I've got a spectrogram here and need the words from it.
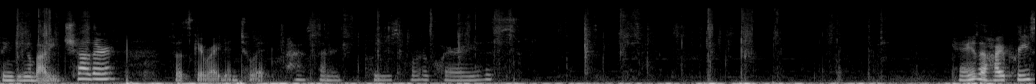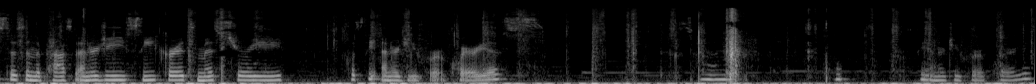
thinking about each other. Let's get right into it. Past energy, please, for Aquarius. Okay, the High Priestess in the past energy, secrets, mystery. What's the energy for Aquarius? Oh, the energy for Aquarius?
